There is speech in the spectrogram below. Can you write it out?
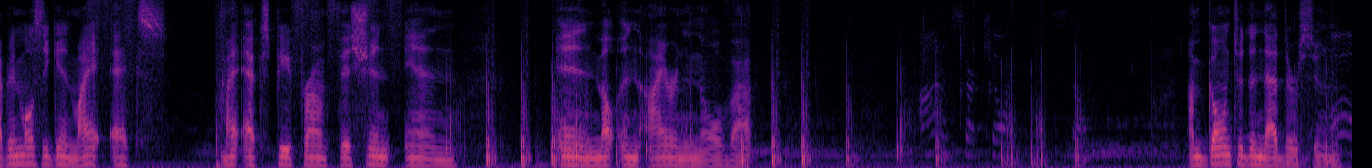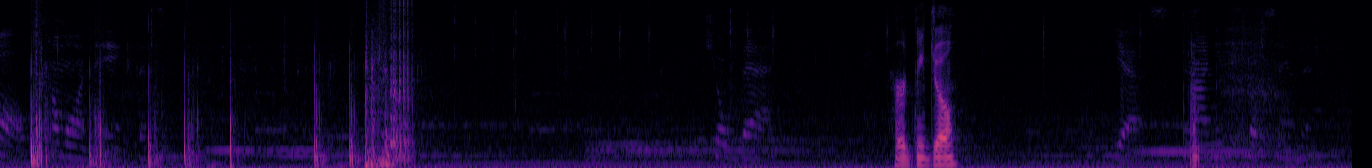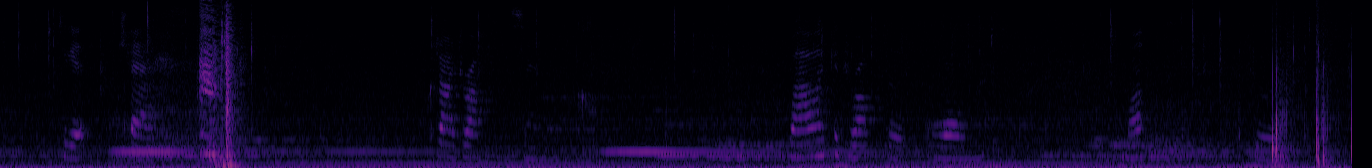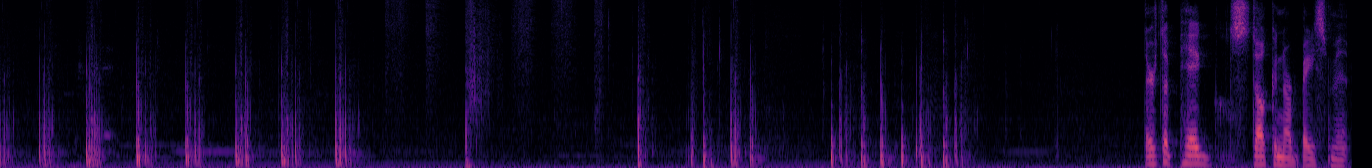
I've been mostly getting my X, my XP from fishing and and melting iron and all that. I'm going to the Nether soon. Oh, on. Heard me, Joe? Yes. And Um. I need to kill salmon to get cat. Could I drop the salmon? Wow, I could drop the wrong. What? Good. Tried it. There's a pig stuck in our basement.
